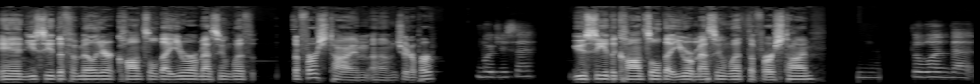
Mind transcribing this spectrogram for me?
and you see the familiar console that you were messing with the first time um, juniper What'd you say? you see the console that you were messing with the first time The one that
